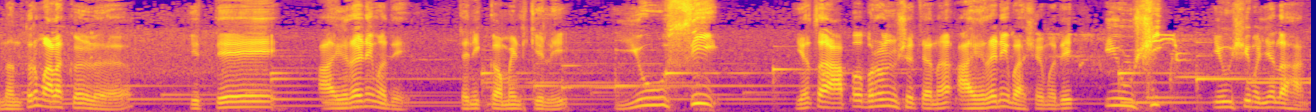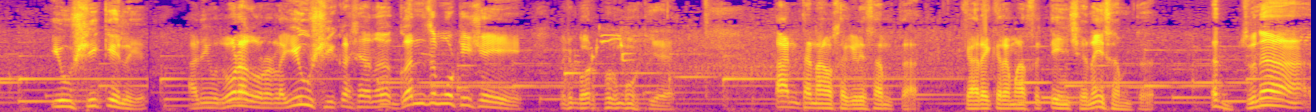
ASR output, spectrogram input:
नंतर मला कळलं की ते आयरणीमध्ये त्यांनी कमेंट केली यू सी याचा अपभ्रंश त्यानं आयरणी भाषेमध्ये युशी युशी म्हणजे लहान. युशी केले. आणि जोरात ओरडला युशी कशानं? गंज मोठीशे. म्हणजे भरपूर मोठी आहे. ताणतणाव सगळे संपतात. कार्यक्रमाचं टेन्शनही संपतं. तर जुन्या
